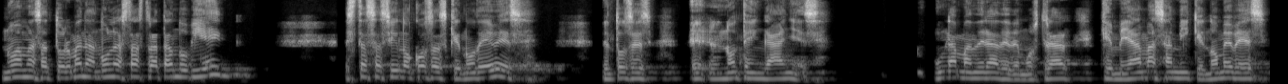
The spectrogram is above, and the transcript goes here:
no amas a tu hermana, no la estás tratando bien. Estás haciendo cosas que no debes. Entonces, eh, no te engañes. Una manera de demostrar que me amas a mí, que no me ves,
